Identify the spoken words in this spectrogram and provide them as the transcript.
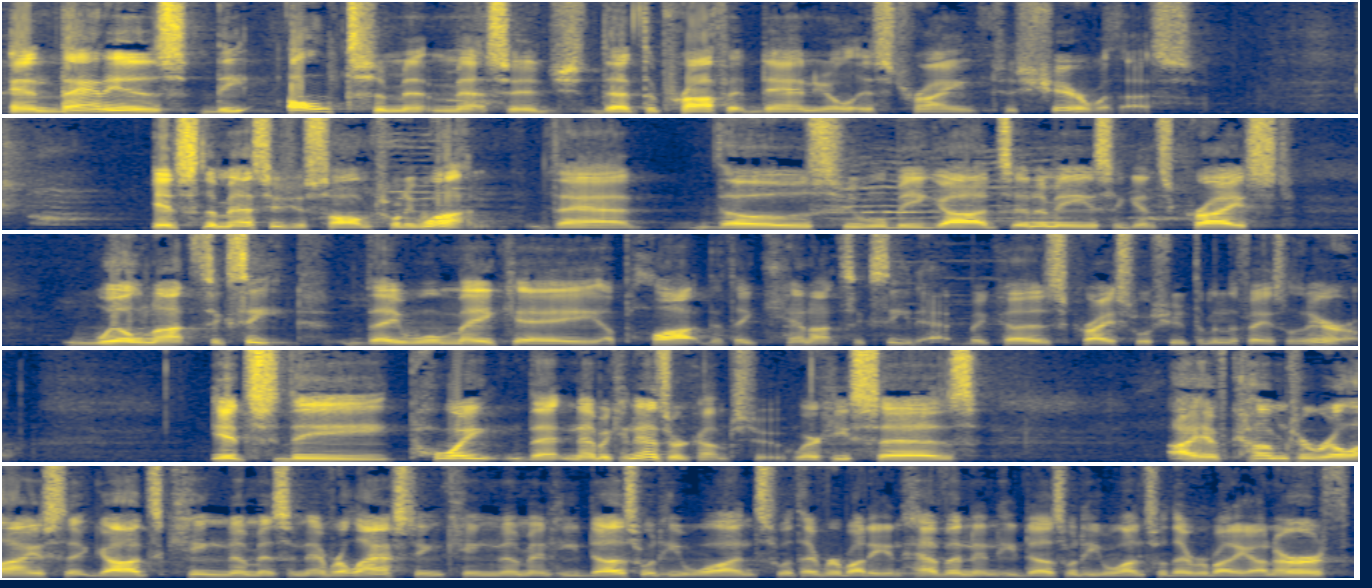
And that is the ultimate message that the prophet Daniel is trying to share with us. It's the message of Psalm 21 that those who will be God's enemies against Christ will not succeed. They will make a, a plot that they cannot succeed at because Christ will shoot them in the face with an arrow. It's the point that Nebuchadnezzar comes to, where he says, I have come to realize that God's kingdom is an everlasting kingdom, and He does what He wants with everybody in heaven, and He does what He wants with everybody on earth.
